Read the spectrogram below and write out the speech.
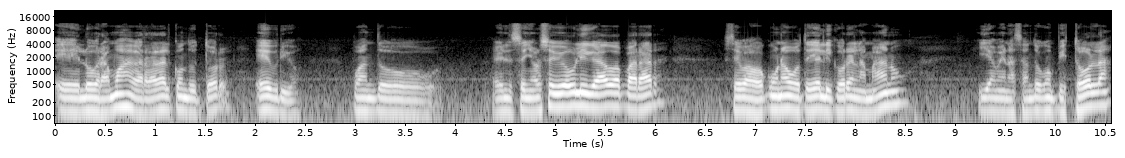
eh, logramos agarrar al conductor ebrio. Cuando el señor se vio obligado a parar, se bajó con una botella de licor en la mano y amenazando con pistola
